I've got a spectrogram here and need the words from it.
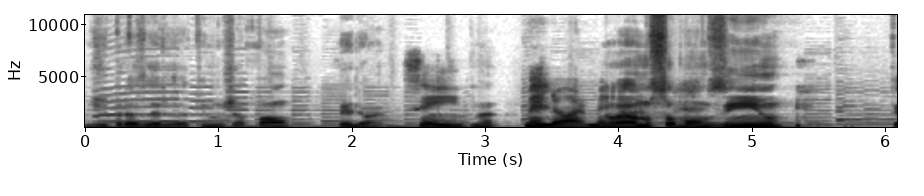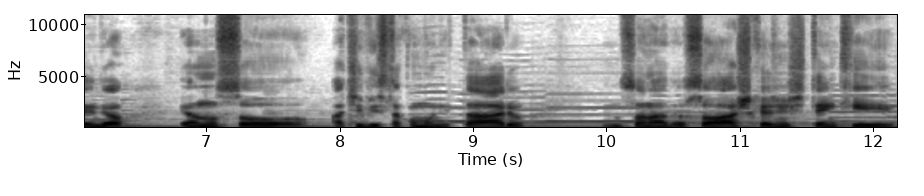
de brasileiros aqui no Japão, melhor. Sim. Né? Melhor, melhor. Não, eu não sou bonzinho, entendeu? Eu não sou ativista comunitário, eu não sou nada. Eu só acho que a gente tem que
